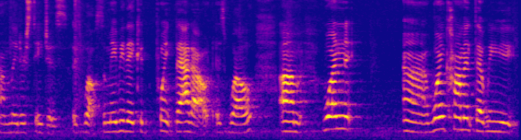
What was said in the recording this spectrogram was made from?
um, later stages as well. So maybe they could point that out as well. Um, one uh, one comment that we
